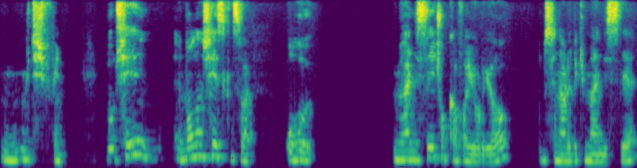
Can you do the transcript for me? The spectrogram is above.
mü- müthiş bir film. Bu şey Nolan'ın şey sıkıntısı var. O mühendisliğe çok kafa yoruyor. Senaryodaki mühendisliğe.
